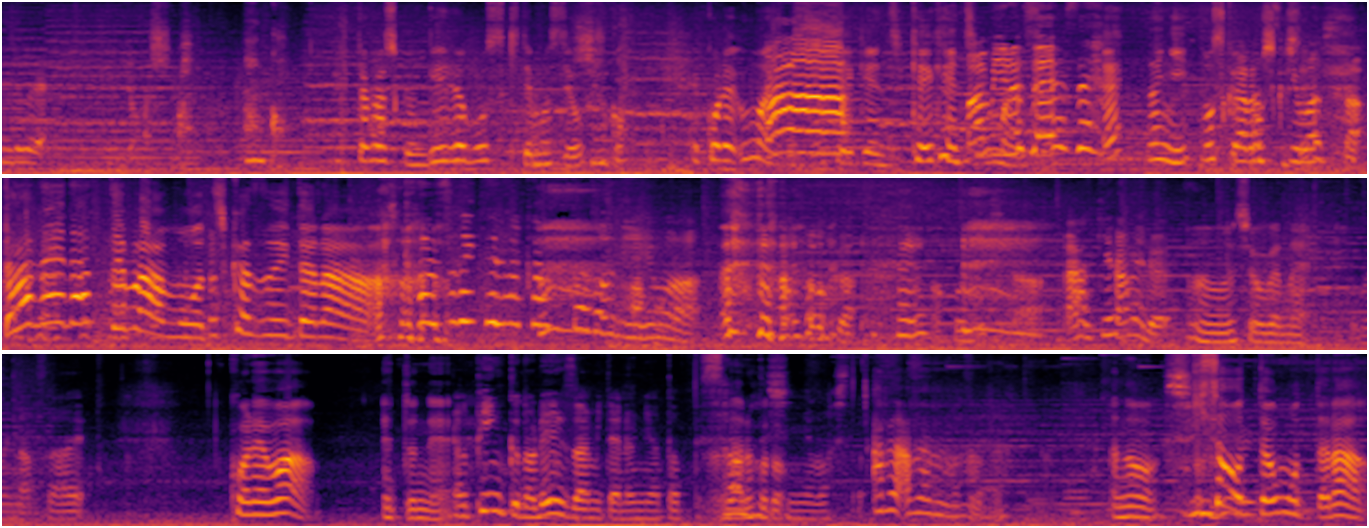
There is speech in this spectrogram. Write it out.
めてくれ。よし。あなんか。高橋君ゲリラボス来てますよ。知るか。えこれうまいあで経験値。経験値まみるうまいです先生。え何？もしかから。もしかして。着きました。ダメだってばもう近づいたら。近づいてなかったのに今。あそうか。アホでした。あ諦める？うんしょうがない。ごめんなさい。これはえっとね。ピンクのレーザーみたいなのに当たってサンって死にました。あぶあぶあぶあぶあの来そうって思ったら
